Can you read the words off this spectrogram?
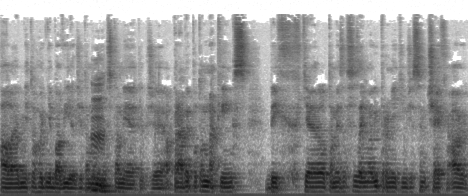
ale mě to hodně baví, takže tam hmm. tam je. Takže a právě potom na Kings bych chtěl, tam je zase zajímavý pro ně tím, že jsem Čech a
